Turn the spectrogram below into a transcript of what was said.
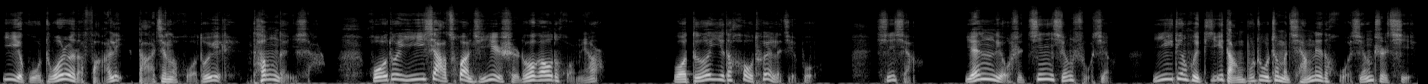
一股灼热的法力打进了火堆里，腾的一下，火堆一下窜起一尺多高的火苗。我得意的后退了几步，心想：岩柳是金型属性。一定会抵挡不住这么强烈的火星之气，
